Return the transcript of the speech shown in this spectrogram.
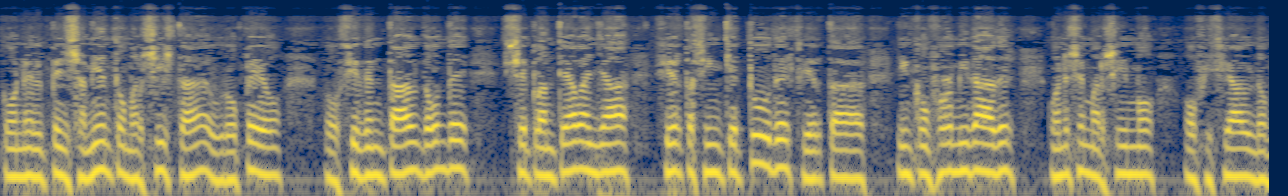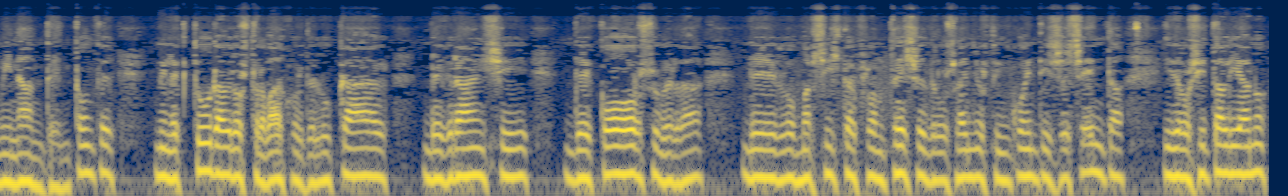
con el pensamiento marxista europeo occidental, donde se planteaban ya ciertas inquietudes, ciertas inconformidades con ese marxismo oficial dominante. Entonces, mi lectura de los trabajos de Lukács, de Gramsci, de Kors, ¿verdad?, de los marxistas franceses de los años 50 y 60 y de los italianos,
